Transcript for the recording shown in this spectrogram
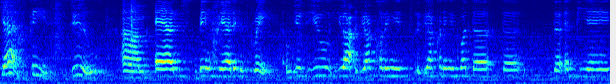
yes, please do. Um, and being creative is great. You, you, you, are, you are calling it you are calling it what the the, the NPA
